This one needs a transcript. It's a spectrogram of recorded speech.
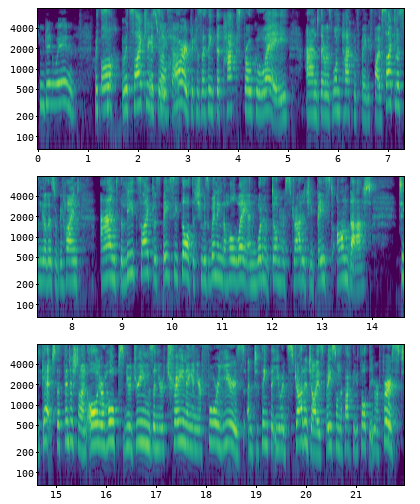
you didn't win with, oh, with cycling it's really so sad. hard because i think the packs broke away and there was one pack with maybe five cyclists and the others were behind and the lead cyclist basically thought that she was winning the whole way and would have done her strategy based on that to get to the finish line, all your hopes and your dreams and your training and your four years, and to think that you had strategized based on the fact that you thought that you were first,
